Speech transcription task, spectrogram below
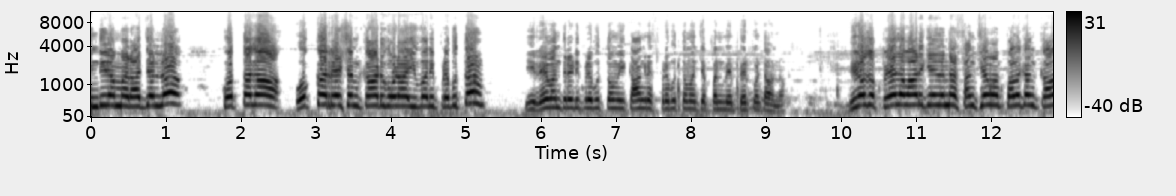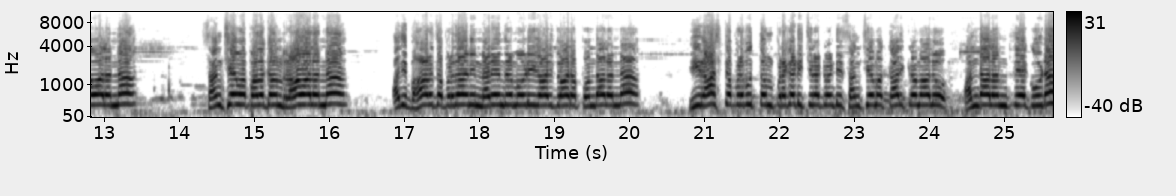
ఇందిరమ్మ రాజ్యంలో కొత్తగా ఒక్క రేషన్ కార్డు కూడా ఇవ్వని ప్రభుత్వం ఈ రేవంత్ రెడ్డి ప్రభుత్వం ఈ కాంగ్రెస్ ప్రభుత్వం అని చెప్పని మేము పేర్కొంటా ఉన్నాం. ఈరోజు పేదవాడికి ఏదన్నా సంక్షేమ పథకం కావాలన్నా సంక్షేమ పథకం రావాలన్నా అది భారత ప్రధాని నరేంద్ర మోడీ గారి ద్వారా పొందాలన్నా ఈ రాష్ట్ర ప్రభుత్వం ప్రకటించినటువంటి సంక్షేమ కార్యక్రమాలు అందాలంటే కూడా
